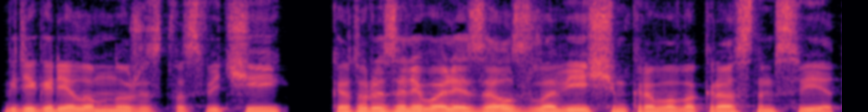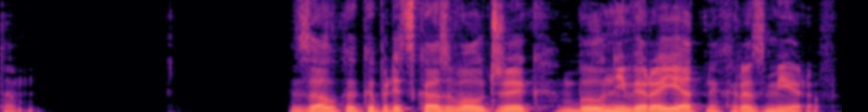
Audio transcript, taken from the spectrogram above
где горело множество свечей, которые заливали зал зловещим кроваво-красным светом. Зал, как и предсказывал Джек, был невероятных размеров.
